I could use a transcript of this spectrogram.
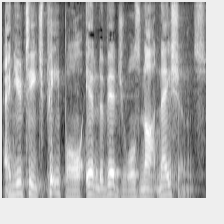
And you teach people, individuals, not nations.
